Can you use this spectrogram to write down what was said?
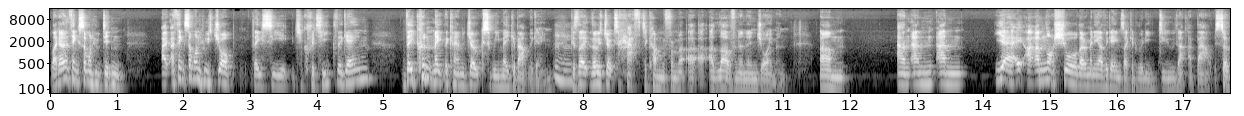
Like I don't think someone who didn't I, I think someone whose job they see to critique the game, they couldn't make the kind of jokes we make about the game because those jokes have to come from a, a, a love and an enjoyment. Um, and and and yeah, I, I'm not sure there are many other games I could really do that about. So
